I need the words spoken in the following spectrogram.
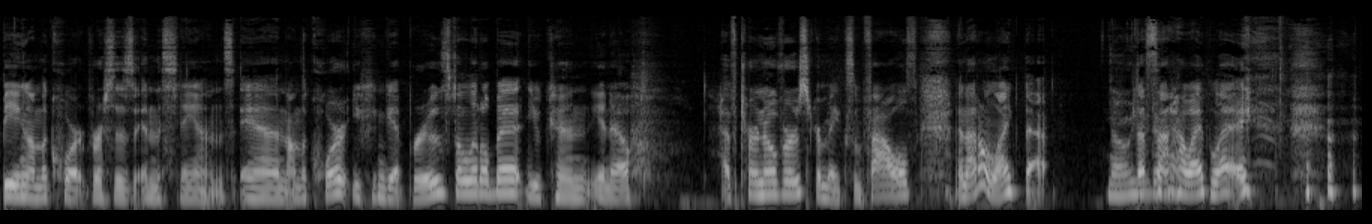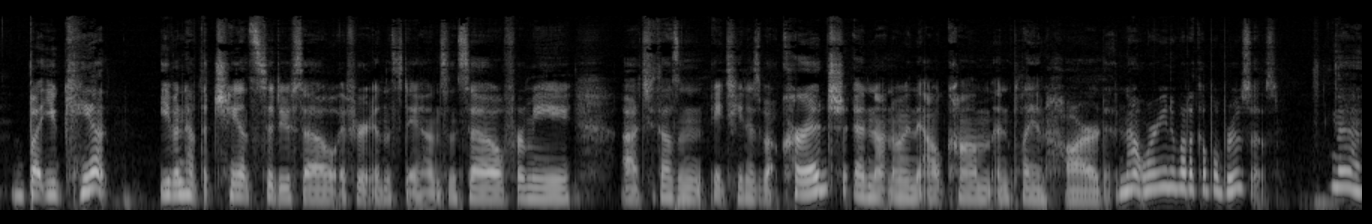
being on the court versus in the stands. And on the court, you can get bruised a little bit. You can, you know, have turnovers or make some fouls. And I don't like that. No, that's don't. not how I play. but you can't even have the chance to do so if you're in the stands. And so for me, uh, 2018 is about courage and not knowing the outcome and playing hard and not worrying about a couple bruises. Nah,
